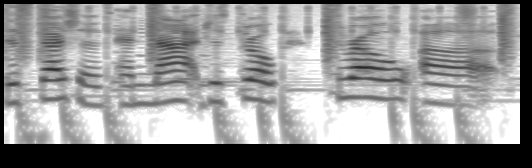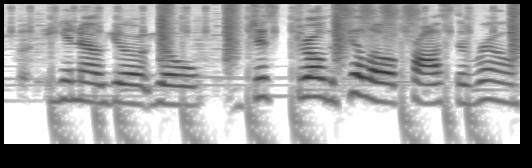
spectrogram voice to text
discussions and not just throw, throw, uh, you know, your your just throw the pillow across the room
